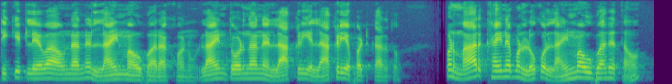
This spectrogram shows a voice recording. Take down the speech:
ટિકિટ લેવા આવનારને લાઇનમાં ઊભા રાખવાનું. લાઇન તોડનારને લાકડીએ લાકડીએ ફટકારતો. પણ માર ખાઈને પણ લોકો લાઇનમાં ઊભા રહેતા હો.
